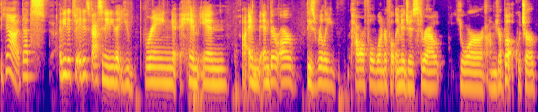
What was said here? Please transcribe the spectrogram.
yeah, that's. I mean, it's it is fascinating that you bring him in, uh, and and there are these really powerful, wonderful images throughout your um, your book, which are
